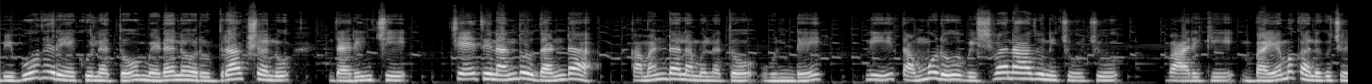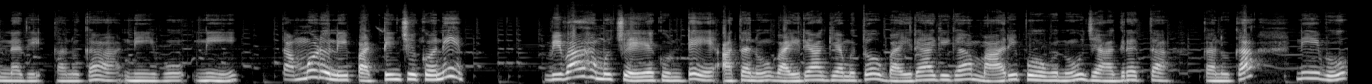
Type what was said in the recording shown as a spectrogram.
విభూది రేకులతో మెడలో రుద్రాక్షలు ధరించి చేతినందు దండ కమండలములతో ఉండే నీ తమ్ముడు విశ్వనాథుని చూచు. వారికి భయము కలుగుచున్నది. కనుక నీవు నీ తమ్ముడిని పట్టించుకొని వివాహము చేయకుంటే అతను వైరాగ్యముతో బైరాగిగా మారిపోవును జాగ్రత్త. కనుక నీవు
